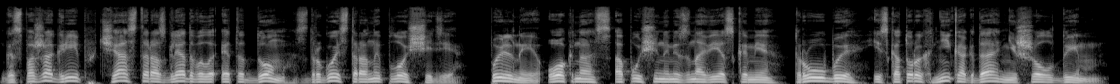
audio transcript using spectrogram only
Госпожа Гриб часто разглядывала этот дом с другой стороны площади. Пыльные окна с опущенными занавесками, трубы, из которых никогда не шел дым.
